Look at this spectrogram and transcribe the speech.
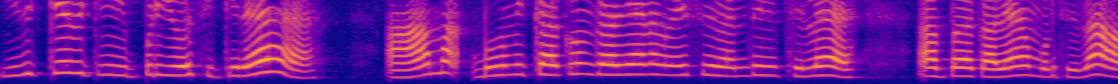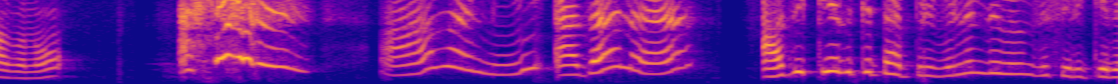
இதுக்கு எதுக்கு இப்படி யோசிக்கிற ஆமாம் பூமிகாக்கும் கல்யாண வயசு வந்துருச்சுல அப்போ கல்யாணம் முடிச்சு தான் ஆகணும் ஆமா நீ அதானே அதுக்கு எதுக்கு அப்படி விழுந்து விழுந்து சிரிக்கிற?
